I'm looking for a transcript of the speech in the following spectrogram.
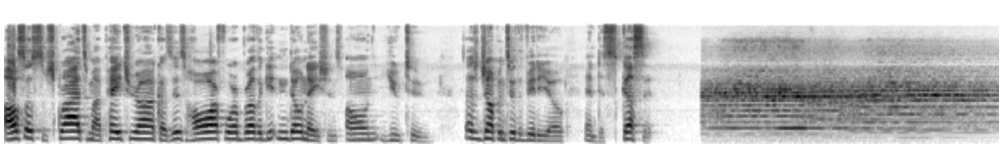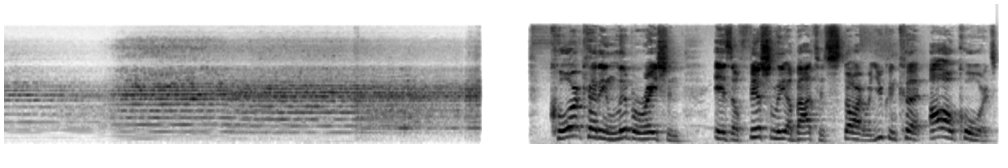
Also, subscribe to my Patreon because it's hard for a brother getting donations on YouTube. Let's jump into the video and discuss it. Cord cutting liberation is officially about to start where you can cut all cords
